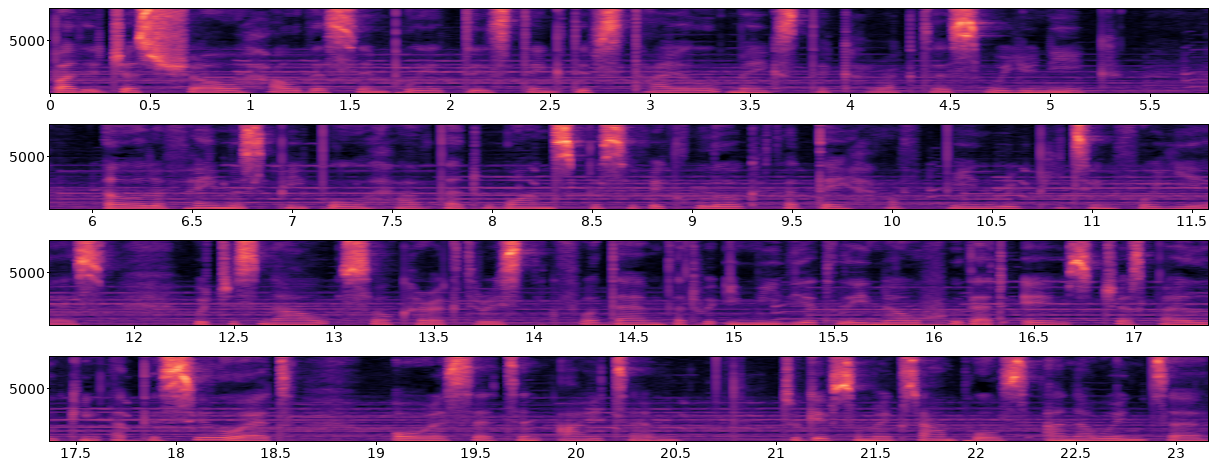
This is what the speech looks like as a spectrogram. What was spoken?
but it just showed how the simple yet distinctive style makes the character so unique. A lot of famous people have that one specific look that they have been repeating for years, which is now so characteristic for them that we immediately know who that is just by looking at the silhouette or a certain item. To give some examples, Anna Wintour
